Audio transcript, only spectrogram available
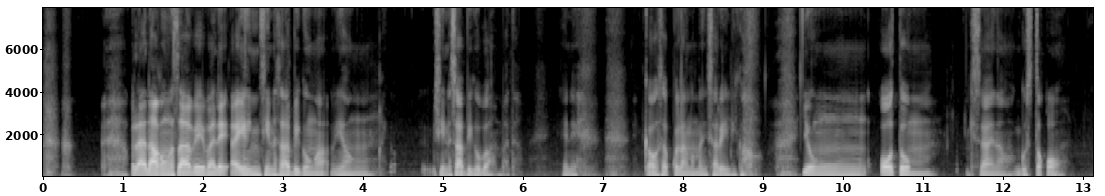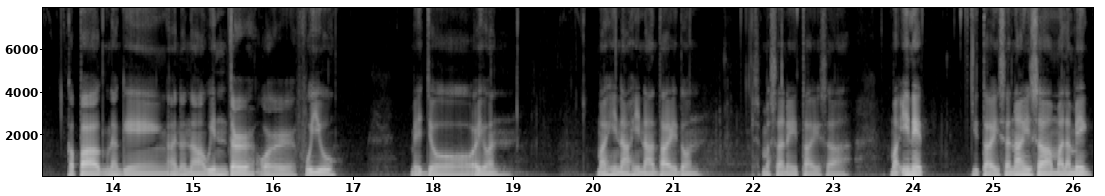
Wala na akong masabi. Bali ayun sinasabi ko nga yung sinasabi ko ba? Bata yan eh. Kausap ko lang naman yung sarili ko. Yung autumn isa ano, gusto ko. Kapag naging ano na winter or fuyu medyo ayun mahina-hina tayo doon. Masanay tayo sa mainit. Di tayo sanay sa malamig.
